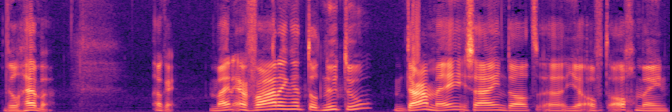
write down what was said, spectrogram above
wil hebben. Oké, mijn ervaringen tot nu toe daarmee zijn dat uh, je over het algemeen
